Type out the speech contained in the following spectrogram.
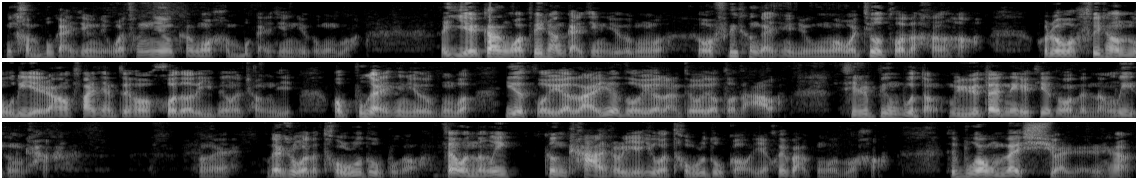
你很不感兴趣，我曾经干过很不感兴趣的工作，也干过非常感兴趣的工作。我非常感兴趣的工作，我就做得很好。或者我非常努力，然后发现最后获得了一定的成绩。我不感兴趣的工作越做越烂，越做越烂，最后就做砸了。其实并不等于在那个阶段我的能力更差，OK，而是我的投入度不高。在我能力更差的时候，也许我投入度高，也会把工作做好。所以不管我们在选人上，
